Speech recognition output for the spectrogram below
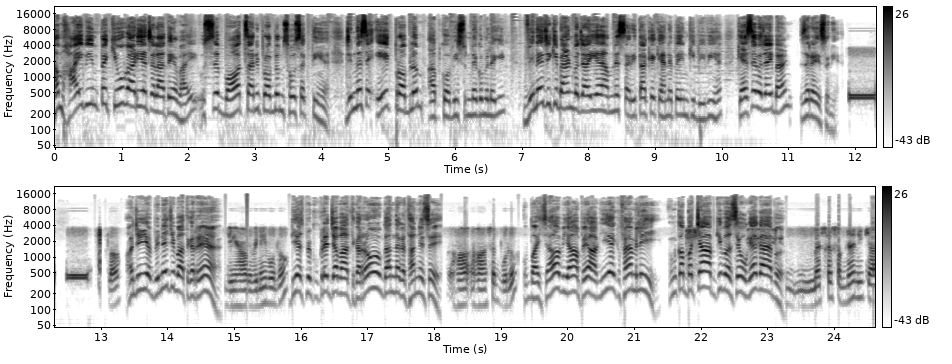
हम हाई बीम पे क्यों गाड़ियाँ चलाते हैं भाई? उससे बहुत सारी प्रॉब्लम्स हो सकती हैं जिनमें से एक प्रॉब्लम आपको अभी सुनने को मिलेगी। विनय जी की बैंड बजाई है हमने सरिता के कहने पे इनकी बीवी है। कैसे बजाई बैंड जरा ये सुनिए। हेलो हाँ जी ये विनय जी बात कर रहे हैं। जी हाँ विनय बोल रहा हूँ। डीएसपी कुकरेजा बात कर रहा हूँ गांधीनगर थाने से। हाँ हाँ सर बोलो। ओ भाई साहब यहाँ पे आ गई है एक फैमिली उनका बच्चा आपकी वजह से हो गया गायब। मैं सर समझा नहीं क्या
